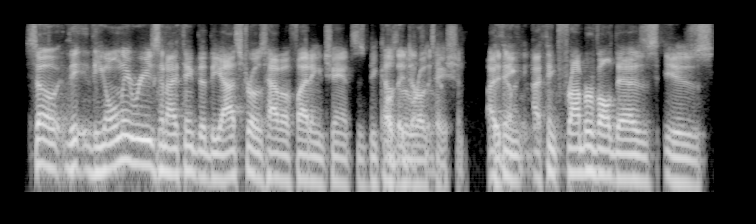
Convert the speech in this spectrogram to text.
So the, the only reason I think that the Astros have a fighting chance is because Oh, of the do. rotation. I think do. I think Framber Valdez is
